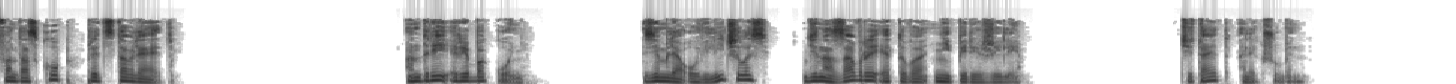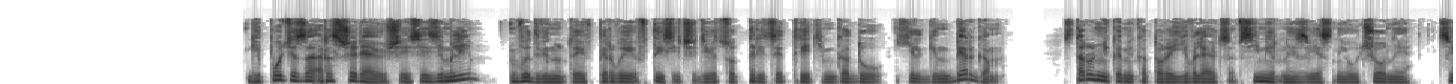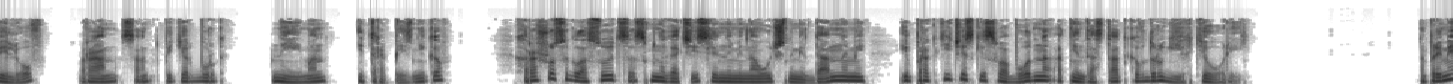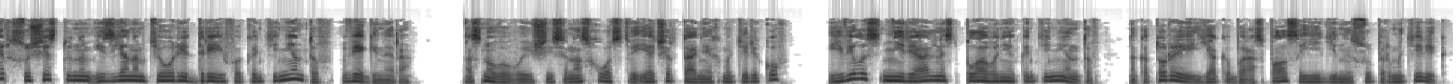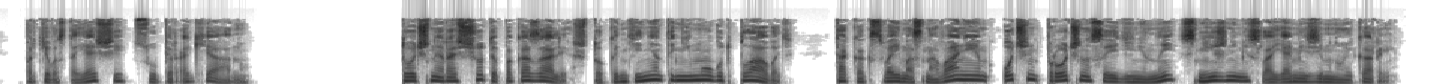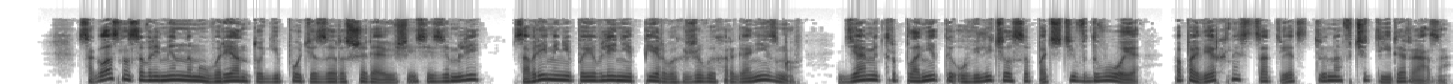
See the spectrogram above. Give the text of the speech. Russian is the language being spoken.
Фантаскоп представляет Андрей Рябоконь Земля увеличилась, динозавры этого не пережили. Читает Олег Шубин. Гипотеза расширяющейся Земли, выдвинутая впервые в 1933 году Хильгенбергом, сторонниками которой являются всемирно известные ученые Цвилев, Ран, Санкт-Петербург, Нейман и Трапезников, хорошо согласуется с многочисленными научными данными и практически свободна от недостатков других теорий. Например, существенным изъяном теории дрейфа континентов Вегенера, основывающейся на сходстве и очертаниях материков, явилась нереальность плавания континентов, на которые якобы распался единый суперматерик, противостоящий суперокеану. Точные расчеты показали, что континенты не могут плавать, так как своим основанием очень прочно соединены с нижними слоями земной коры. Согласно современному варианту гипотезы расширяющейся Земли, со времени появления первых живых организмов диаметр планеты увеличился почти вдвое, а поверхность, соответственно, в четыре раза.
